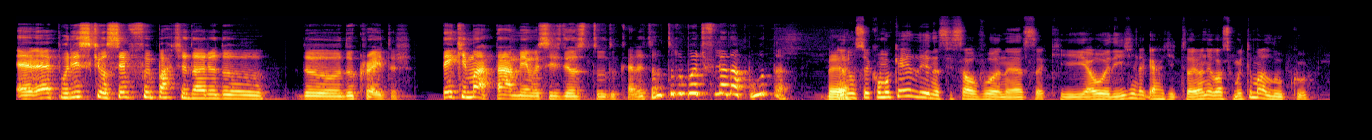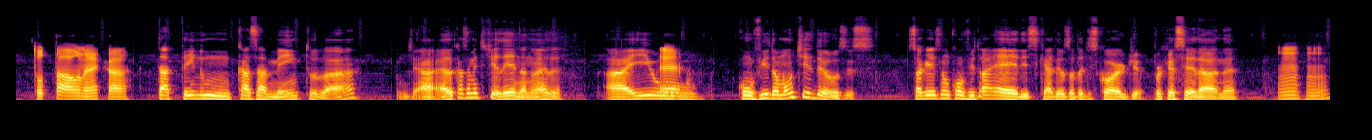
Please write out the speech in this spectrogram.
É, é por isso que eu sempre fui partidário do, do, do Kratos. Tem que matar mesmo esses deuses tudo, cara. Então tudo bom de filha da puta. É. Eu não sei como que a Helena se salvou nessa, que a origem da Guerra de Troia é um negócio muito maluco. Total, né, cara? Tá tendo um casamento lá. Ah, era o casamento de Helena, não era? Aí o. É. Convida um monte de deuses. Só que eles não convidam a Ares, que é a deusa da discórdia. Por que será, né? Uhum.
